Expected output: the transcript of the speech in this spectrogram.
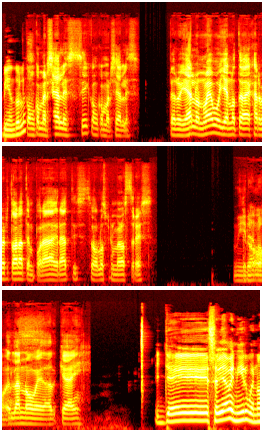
viéndolas. Con comerciales, sí, con comerciales. Pero ya lo nuevo ya no te va a dejar ver toda la temporada gratis, solo los primeros tres. Mira, es la novedad que hay. se veía venir, güey. No,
